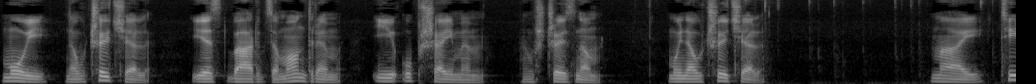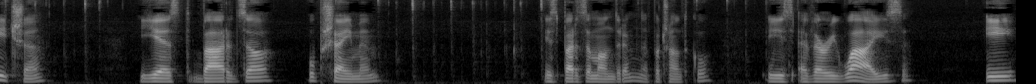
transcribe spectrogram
Mój nauczyciel jest bardzo mądrym i uprzejmym mężczyzną. Mój nauczyciel, my teacher, jest bardzo uprzejmym, jest bardzo mądrym na początku, is a very wise i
